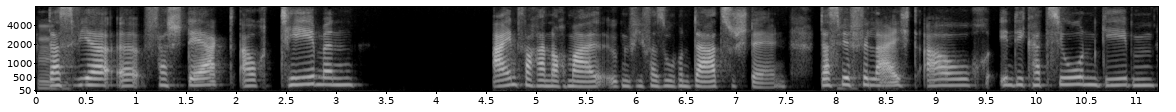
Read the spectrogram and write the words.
mhm, dass wir äh, verstärkt auch Themen einfacher nochmal irgendwie versuchen darzustellen, dass wir mhm, vielleicht auch Indikationen geben.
